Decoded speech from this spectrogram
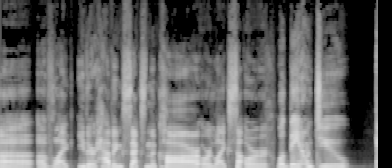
uh of like either having sex in the car or like so, or Well, they don't do Or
